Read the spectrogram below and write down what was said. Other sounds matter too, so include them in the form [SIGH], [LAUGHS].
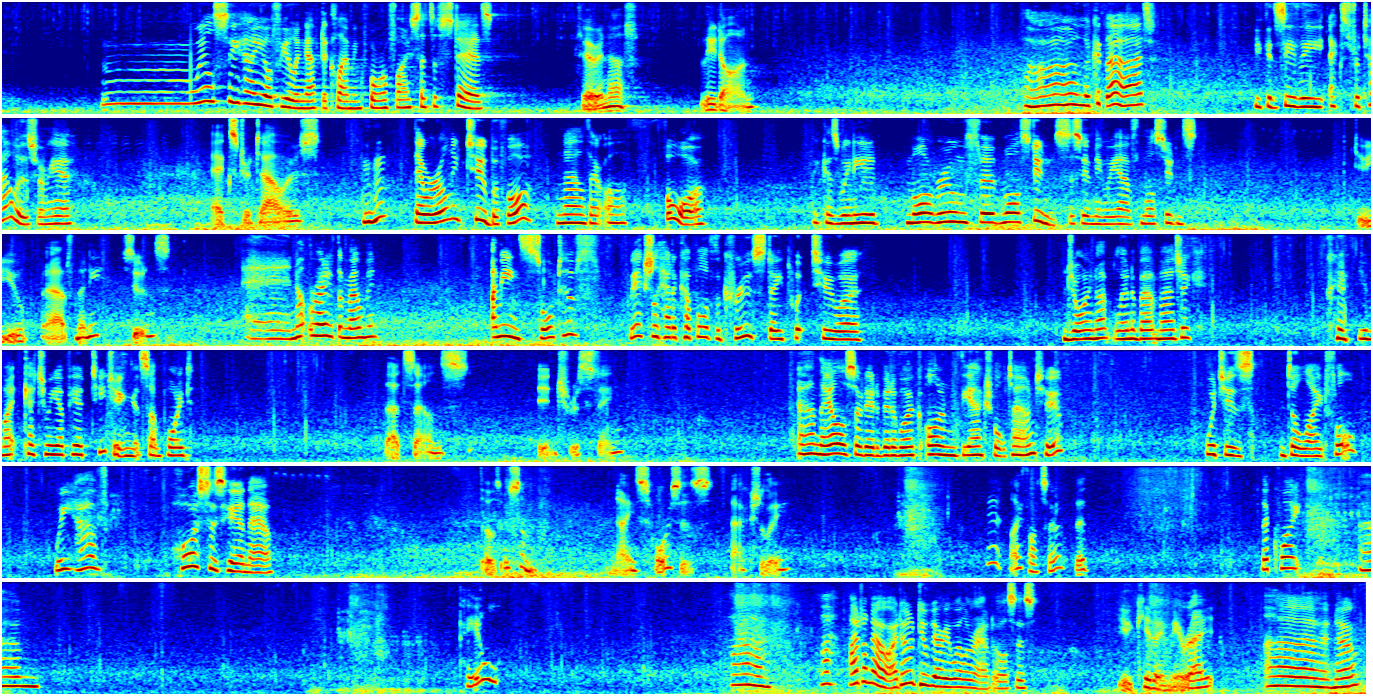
Mm, we'll see how you're feeling after climbing four or five sets of stairs. Fair enough. Lead on. Ah, look at that! You can see the extra towers from here. Extra towers? Mm-hmm. There were only two before. Now there are four. Because we needed more room for more students, assuming we have more students. Do you have many students? Eh, not right at the moment. I mean, sort of. We actually had a couple of the crews stay put to, uh, join up, learn about magic. [LAUGHS] you might catch me up here teaching at some point. That sounds interesting. And they also did a bit of work on the actual town too. Which is delightful. We have horses here now. Those are some nice horses, actually. Yeah, I thought so. They're, they're quite, um... Pale? Ah, uh, I don't know. I don't do very well around horses. You kidding me, right? Uh, no.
